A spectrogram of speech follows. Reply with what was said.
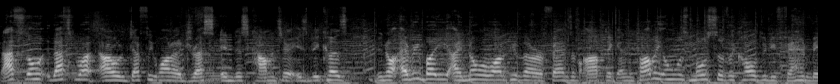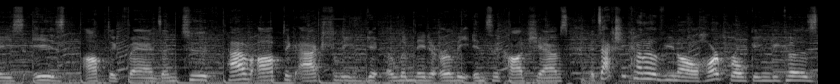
That's, the, that's what I would definitely want to address in this this commentary is because, you know, everybody, I know a lot of people that are fans of Optic, and probably almost most of the Call of Duty fan base is Optic fans, and to have Optic actually get eliminated early into COD Champs, it's actually kind of, you know, heartbroken because,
